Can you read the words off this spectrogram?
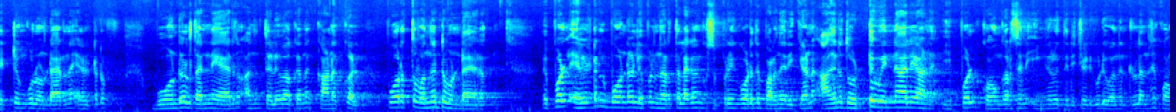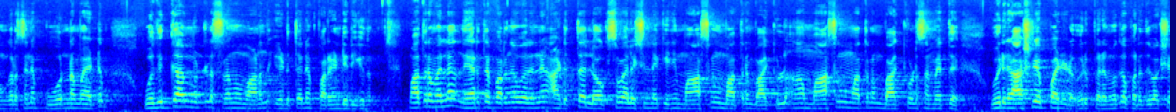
ഏറ്റവും കൂടുതൽ ഉണ്ടായിരുന്ന ഇലക്ട്രൽ ബോണ്ടുകൾ തന്നെയായിരുന്നു. അത് തെളിവാക്കുന്ന കണക്കുകൾ പുറത്ത് വന്നിട്ടുമുണ്ടായിരുന്നു. ഇപ്പോൾ ഇലക്ട്രൽ ബോണ്ടുകൾ ഇപ്പോൾ നിർത്തലാക്കാൻ സുപ്രീം കോടതി പറഞ്ഞിരിക്കുകയാണ്. അതിന് തൊട്ട് പിന്നാലെയാണ് ഇപ്പോൾ കോൺഗ്രസിന് ഇങ്ങനെ തിരിച്ചടി കൂടി വന്നിട്ടുള്ളത്. എന്ന് വെച്ചാൽ കോൺഗ്രസിനെ പൂർണമായിട്ടും ഒതുക്കാൻ വേണ്ടിയുള്ള ശ്രമമാണെന്ന് എടുത്ത് തന്നെ പറയേണ്ടിയിരിക്കുന്നു. മാത്രമല്ല നേരത്തെ പറഞ്ഞ പോലെ തന്നെ അടുത്ത ലോക്സഭാ ഇലക്ഷനിലേക്ക് ഇനി മാസങ്ങൾ മാത്രം ബാക്കിയുള്ളൂ. ആ മാസങ്ങൾ മാത്രം ബാക്കിയുള്ള സമയത്ത് ഒരു രാഷ്ട്രീയ പാർട്ടിയുടെ ഒരു പ്രമുഖ പ്രതിപക്ഷ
